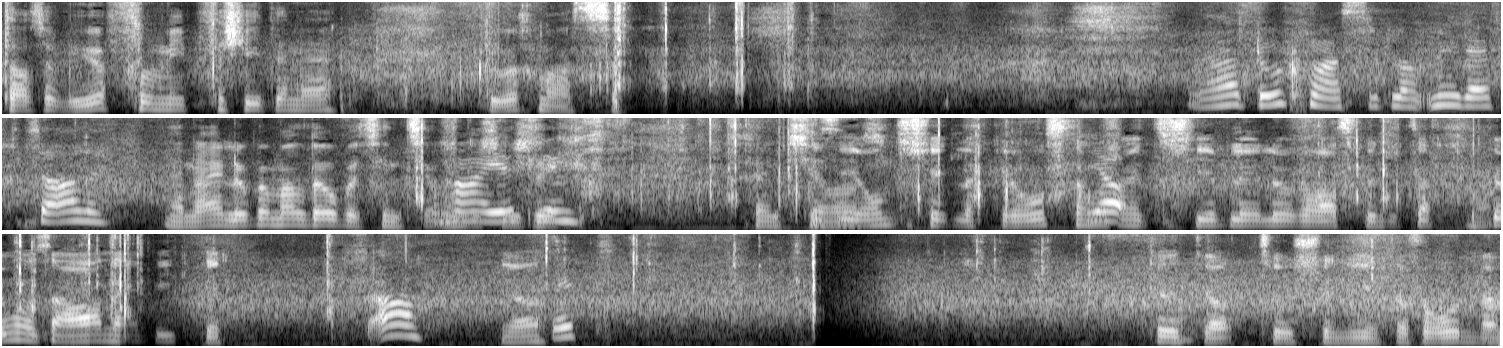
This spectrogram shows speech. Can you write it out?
da so Würfel mit verschiedenen Durchmassen. Ja, Durchmesser, glaube ich, nicht einfach Zahlen. Ja, nein, schau mal da oben, sind sie Aha, ja, unterschiedlich. Könntest Sie sind ja unterschiedlich gross, da Ja. musst du mit der Schieblein schauen, was für die Zahl. Du musst es annehmen, bitte. Das A. Ja, Dort. Dort, ja, zwischen hier, da vorne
